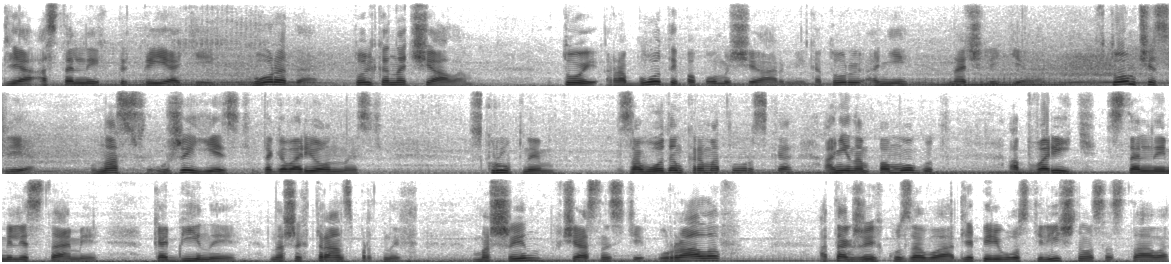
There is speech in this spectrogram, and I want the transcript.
для остальных предприятий города только началом той работы по помощи армии, которую они начали делать. В том числе у нас уже есть договоренность с крупным заводом Краматорска. Они нам помогут обварить стальными листами кабины наших транспортных машин, в частности Уралов, а также их кузова для перевозки личного состава,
